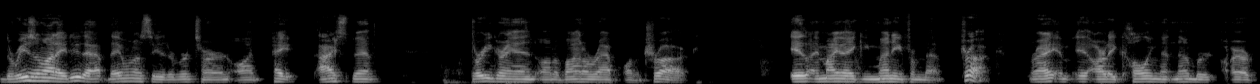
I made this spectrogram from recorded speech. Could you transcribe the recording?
the reason why they do that, they want to see the return on, hey, I spent three grand on a vinyl wrap on a truck is am I making money from that truck? Right? Am- Are they calling that number? Are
